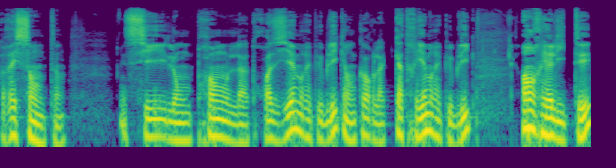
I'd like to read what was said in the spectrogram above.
récente. Si l'on prend la Troisième République et encore la Quatrième République, en réalité,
